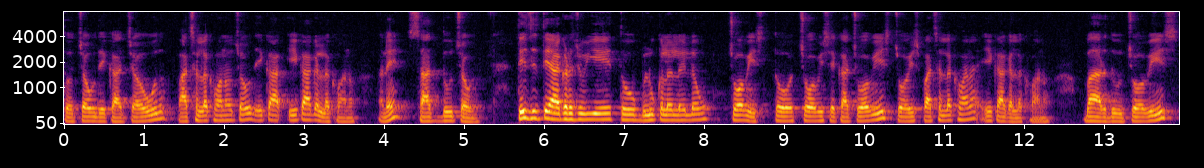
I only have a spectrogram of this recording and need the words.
તો ચૌદ એકા ચૌદ, પાછળ લખવાનો ચૌદ, એકા એક આગળ લખવાનો અને સાત દુ ચૌદ. તે જ રીતે આગળ જોઈએ તો બ્લુ કલર લઈ લઉં. ચોવીસ, તો ચોવીસ એકા ચોવીસ ચોવીસ પાછળ લખવાના, એક આગળ લખવાનો. બાર દુ ચોવીસ,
